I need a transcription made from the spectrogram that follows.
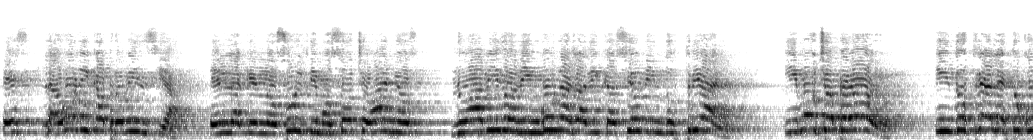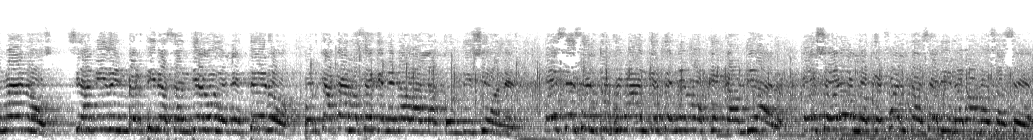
es la única provincia en la que en los últimos ocho años no ha habido ninguna erradicación industrial. Y mucho peor, industriales tucumanos se han ido a invertir a Santiago del Estero porque acá no se generaban las condiciones. Ese es el Tucumán que tenemos que cambiar. Eso es lo que falta hacer y lo vamos a hacer.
